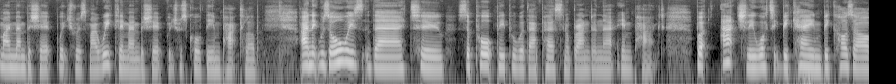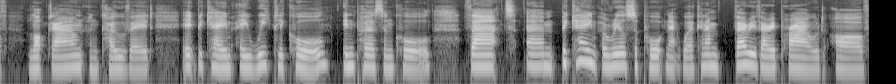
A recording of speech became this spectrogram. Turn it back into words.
my membership, which was my weekly membership, which was called the Impact Club. And it was always there to support people with their personal brand and their impact. But actually, what it became because of lockdown and COVID, it became a weekly call, in person call, that um, became a real support network. And I'm very, very proud of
